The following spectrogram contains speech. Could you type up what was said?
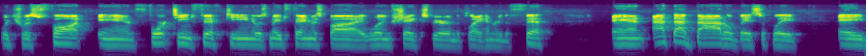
which was fought in 1415. It was made famous by William Shakespeare in the play Henry V. And at that battle, basically, a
